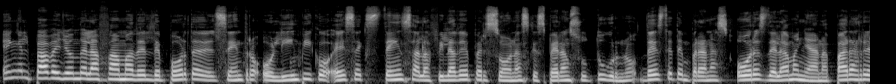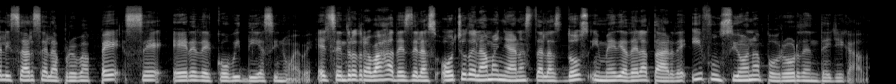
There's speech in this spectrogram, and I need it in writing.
En el pabellón de la fama del deporte del Centro Olímpico es extensa la fila de personas que esperan su turno desde tempranas horas de la mañana para realizarse la prueba PCR de COVID-19. El centro trabaja desde las 8 de la mañana hasta las 2 y media de la tarde y funciona por orden de llegado.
